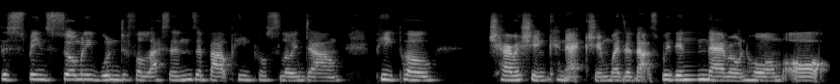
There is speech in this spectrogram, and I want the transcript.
there's been so many wonderful lessons about people slowing down, people cherishing connection, whether that's within their own home or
